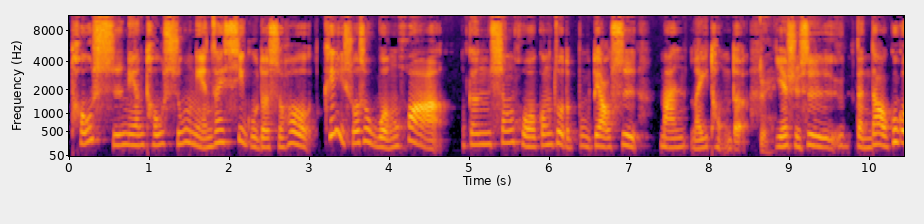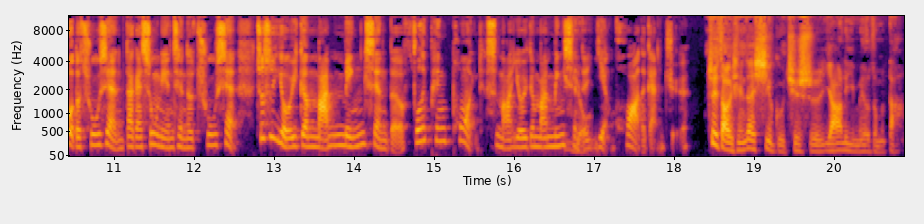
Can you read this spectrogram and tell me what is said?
头十年、头十五年在戏谷的时候，可以说是文化。跟生活工作的步调是蛮雷同的，对，也许是等到 Google 的出现，大概十五年前的出现，就是有一个蛮明显的 flipping point，是吗？有一个蛮明显的演化的感觉。最早以前在戏谷，其实压力没有这么大，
